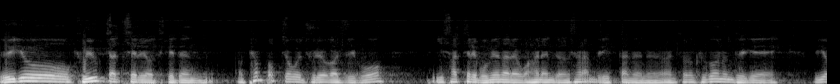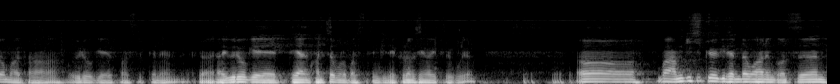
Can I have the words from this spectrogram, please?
의료 교육 자체를 어떻게든 편법적으로 줄여가지고 이 사태를 모면하려고 하는 그런 사람들이 있다면은 저는 그거는 되게 위험하다 의료계에서 봤을 때는 그, 아니, 의료계에 대한 관점으로 봤을 때는 그런 생각이 들고요. 어 뭐 암기식 교육이 된다고 하는 것은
